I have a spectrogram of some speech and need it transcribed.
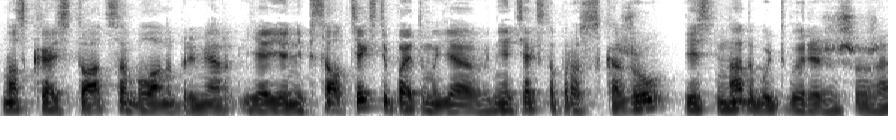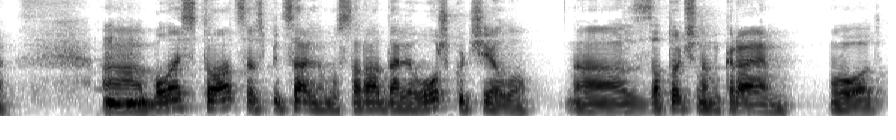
У нас какая ситуация была, например, я ее не писал в тексте, поэтому я вне текста просто скажу. Если не надо будет, вырежешь уже. Mm-hmm. А, была ситуация, специально мусора дали ложку челу а, с заточенным краем. Вот.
